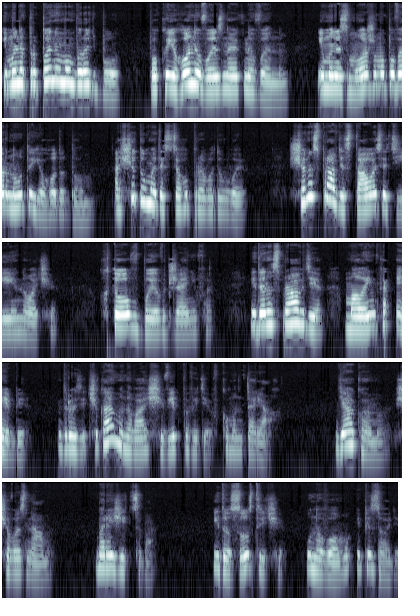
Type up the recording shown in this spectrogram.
і ми не припинимо боротьбу, поки його не визнають невинним, і ми не зможемо повернути його додому. А що думаєте з цього приводу ви? Що насправді сталося тієї ночі? Хто вбив Дженніфер? І де насправді маленька Еббі? Друзі, чекаємо на ваші відповіді в коментарях. Дякуємо, що ви з нами. Бережіть себе і до зустрічі у новому епізоді.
